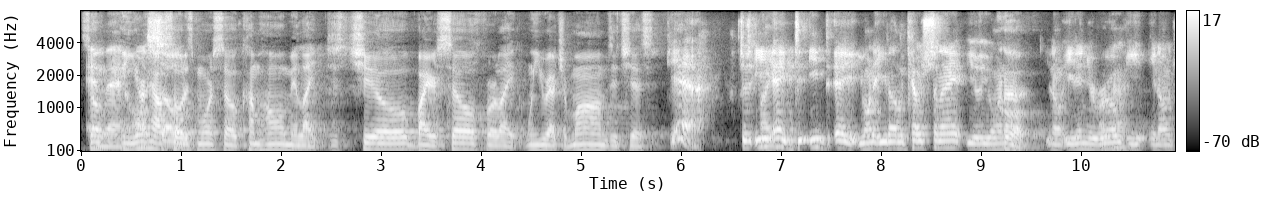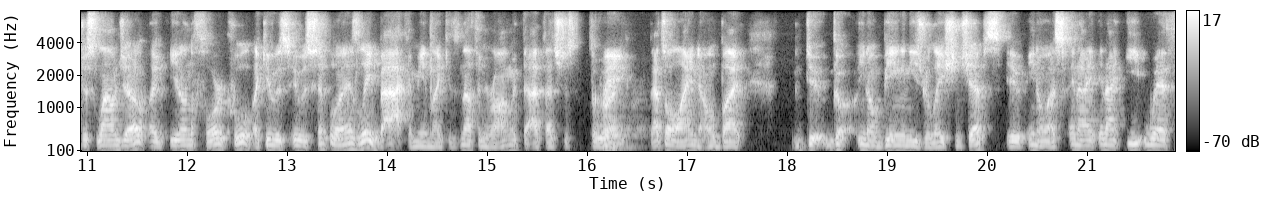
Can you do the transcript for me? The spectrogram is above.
So in your also- household, it's more so come home and like just chill by yourself, or like when you're at your mom's, it's just Yeah. Just eat. Like- hey, d- eat. Hey, you want to eat on the couch tonight? You, you want to, Cool. you know, eat in your room. Okay. Eat, you know, just lounge out, like eat on the floor. Cool. Like it was, it was simple and it's laid back. I mean, like there's nothing wrong with that. That's just the way. That's all I know. But do go, you know, being in these relationships, it, you know, us and I and I eat with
